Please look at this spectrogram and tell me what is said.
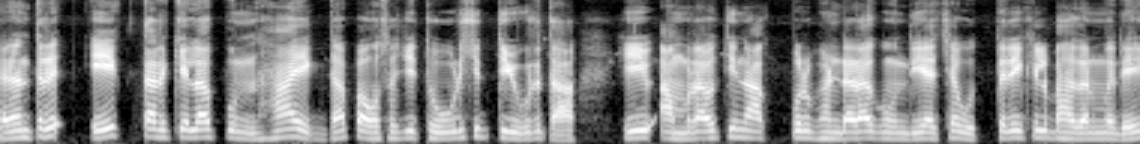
त्यानंतर एक तारखेला पुन्हा एकदा पावसाची थोडीशी तीव्रता ही अमरावती नागपूर भंडारा गोंदियाच्या उत्तरेकडील भागांमध्ये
